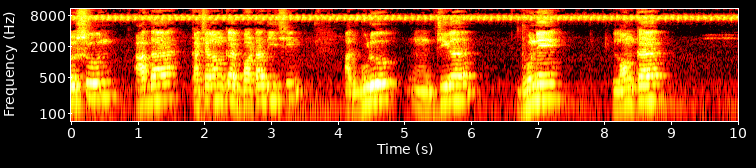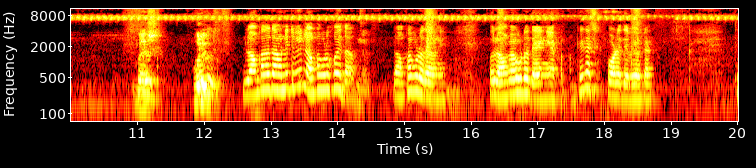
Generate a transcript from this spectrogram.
রসুন আদা কাঁচা লঙ্কার বাটা দিয়েছি। আর গুঁড়ো জিরা ধনে লঙ্কা হলুদ। লঙ্কা তো দাওনি তুমি? লঙ্কা গুঁড়ো কই দাও? লঙ্কা গুঁড়ো দাওনি। ও লঙ্কা গুঁড়ো দেয়নি এখন। ঠিক আছে, পরে দেবে ওটা। তো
